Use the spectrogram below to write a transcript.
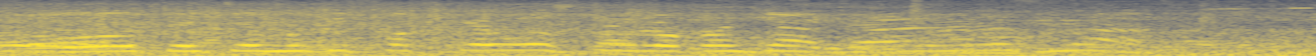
हो त्याच्यामध्ये पक्क्या वस्तू लोकांच्या जाणारच ना.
